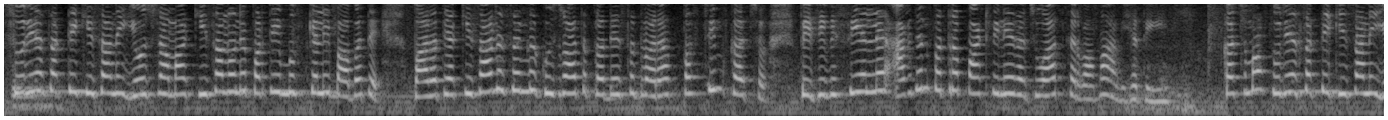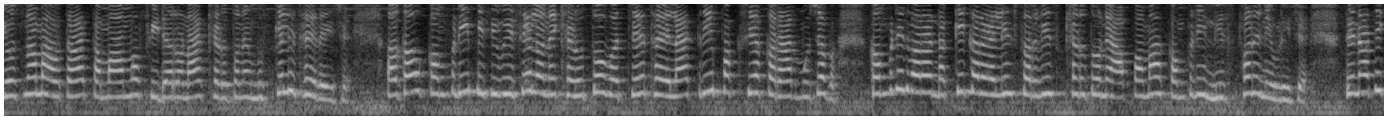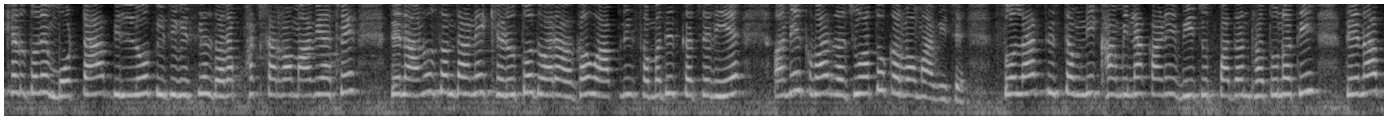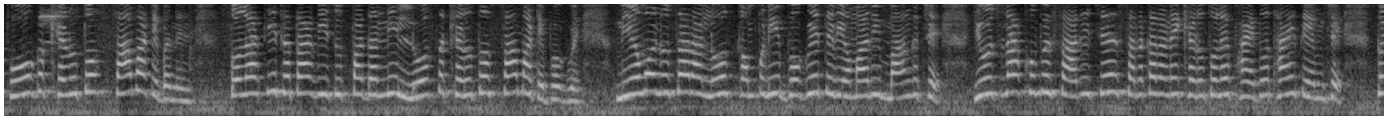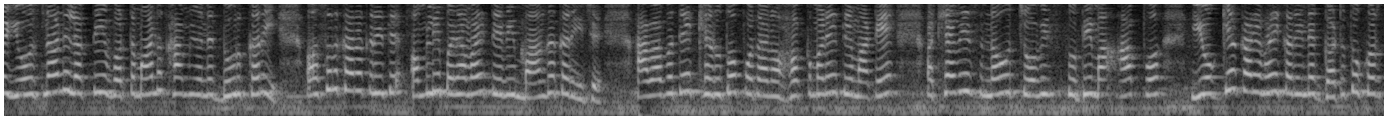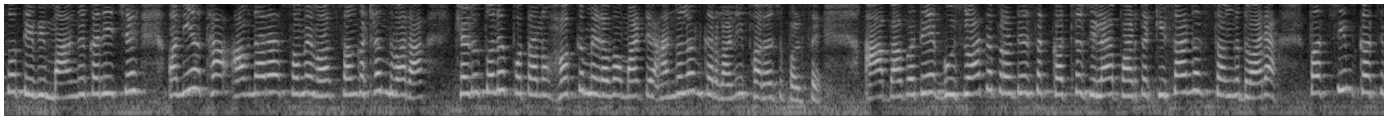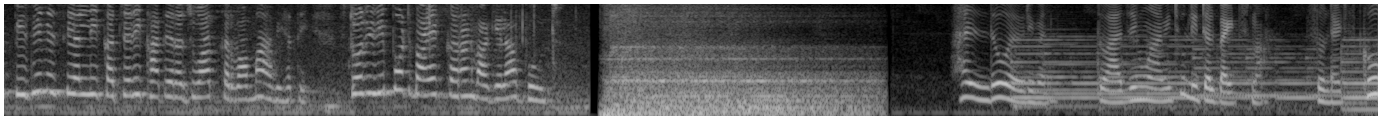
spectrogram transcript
સૂર્યશક્તિ કિસાન યોજનામાં કિસાનોને પડતી મુશ્કેલી બાબતે ભારતીય કિસાન સંઘ ગુજરાત પ્રદેશ દ્વારા પશ્ચિમ કચ્છ પીજીવીસીએલને આવેદનપત્ર પાઠવીને રજૂઆત કરવામાં આવી હતી. કચ્છમાં સૂર્યશક્તિ કિસાન યોજનામાં આવતા તમામ ફીડરોના ખેડૂતોને મુશ્કેલી થઈ રહી છે. અગાઉ કંપની પીજીવીસીએલ અને ખેડૂતો વચ્ચે થયેલા ત્રિપક્ષીય કરાર મુજબ કંપની દ્વારા નક્કી કરાયેલી સર્વિસ ખેડૂતોને આપવામાં કંપની નિષ્ફળ નીવડી છે. તેનાથી ખેડૂતોને મોટા બિલ્લો પીજીવીસીએલ દ્વારા ફટકારવામાં આવ્યા છે. તેના અનુસંધાને ખેડૂતો દ્વારા અગાઉ આપની સંબંધિત કચેરીએ અનેકવાર રજૂઆતો કરવામાં આવી છે. સોલાર સિસ્ટમની ખામીના કારણે વીજ ઉત્પાદન થતું નથી. તેના ભોગ ખેડૂતો શા માટે બને? સોલારથી થતા વીજ ઉત્પાદનની લોસ ખેડૂતો શા માટે ભોગવે? નિયમો અનુસાર આ લોસ કંપની ભોગવે તેવી અમારી માંગ છે. યોજના ખૂબ સારી છે, સરકાર અને ખેડૂતોને ફાયદો થાય તેમ છે. તો યોજનાને લગતી વર્તમાન ખામીઓને દૂર કરી અસરકારક રીતે અમલી બનાવાય તેવી માંગ કરી છે. આ બાબતે ખેડૂતો પોતાનો હક મળે તે માટે અઠ્યાવીસ નવ ચોવીસ સુધીમાં આપ યોગ્ય કાર્યવાહી કરીને ઘટતું કરશો તેવી માંગ કરી છે. અન્યથા આવનારા સમયમાં સંગઠન દ્વારા ખેડૂતોને પોતાનો હક મેળવવા માટે આંદોલન કરવાની ફરજ પડશે. આ બાબતે ગુજરાત પ્રદેશ કચ્છ જિલ્લા ભારત કિસાન સંઘ દ્વારા પશ્ચિમ કચ્છ પીજીવીસીએલની કચેરી ખાતે રજૂઆત કરવામાં આવી હતી. Story report by Karan Vaghela, Bhuj. Hello everyone તો આજે હું આવી છું લિટલ બાઇટ્સમાં સો લેટ્સ ગો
